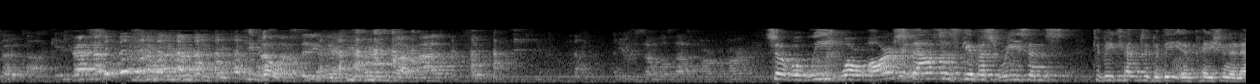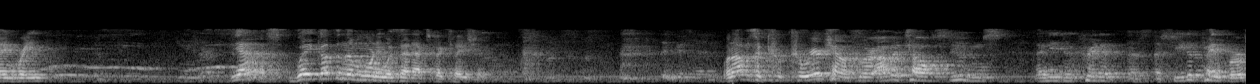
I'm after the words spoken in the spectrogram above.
but Keep I'm going. sitting there, so I'm not. He resembles that remark remark. So will we will our spouses give us reasons to be tempted to be impatient and angry? Yes. Wake up in the morning with that expectation. When I was a career counselor, I would tell students they need to create a, a, sheet of paper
